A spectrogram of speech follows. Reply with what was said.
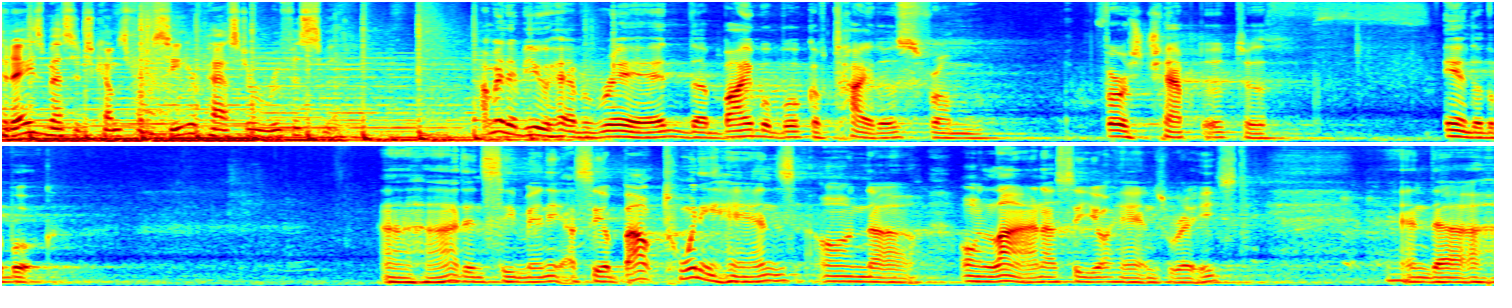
Today's message comes from Senior Pastor Rufus Smith. How many of you have read the Bible book of Titus from first chapter to end of the book? Uh-huh, I didn't see many. I see about 20 hands on, uh, online. I see your hands raised. And uh,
